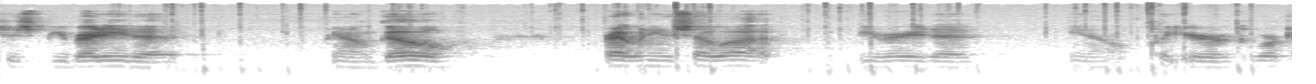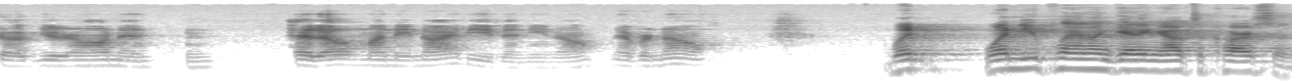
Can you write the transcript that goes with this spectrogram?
just be ready to you know, go right when you show up. Be ready to, you know, put your workout gear on and, and head out Monday night. Even you know, never know. When when do you plan on getting out to Carson?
